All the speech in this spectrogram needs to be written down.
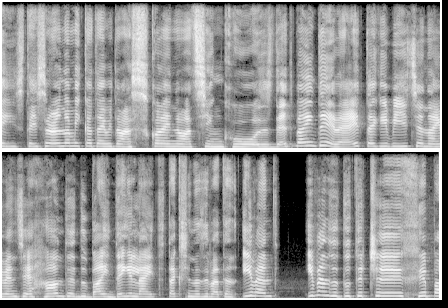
Hej, z tej strony Mika, i witam was w kolejnym odcinku z Dead by Daylight. Tak jak widzicie na evencie Haunted by Daylight, tak się nazywa ten event. Event dotyczy chyba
